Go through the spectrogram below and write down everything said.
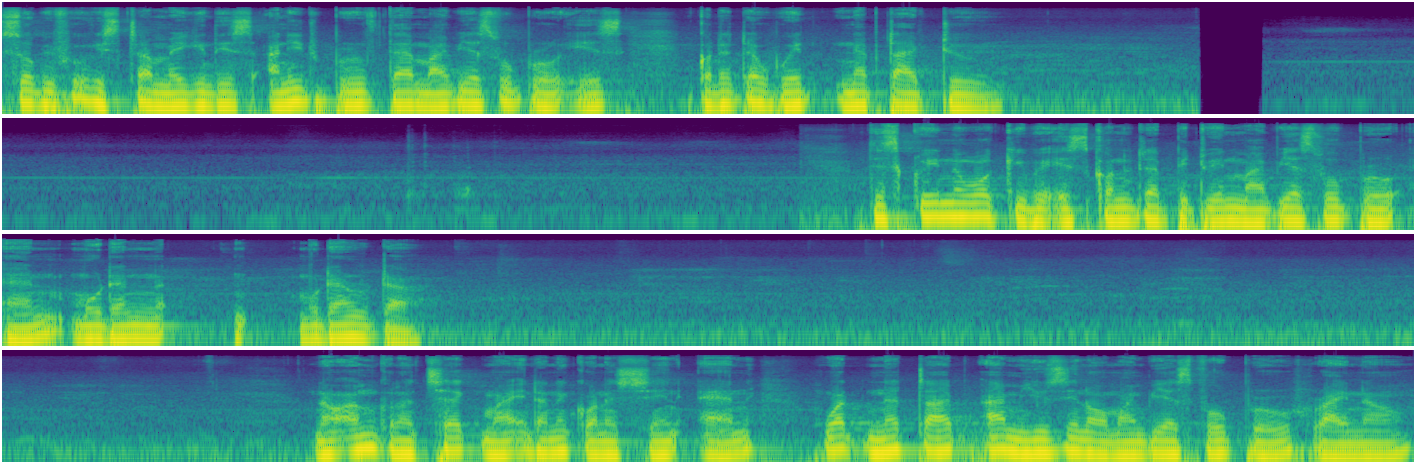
So before we start making this, I need to prove that my PS4 Pro is connected with NAT Type 2. This green network cable is connected between my PS4 Pro and modern modern router. Now I'm gonna check my internet connection and what net type I'm using on my PS4 Pro right now.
